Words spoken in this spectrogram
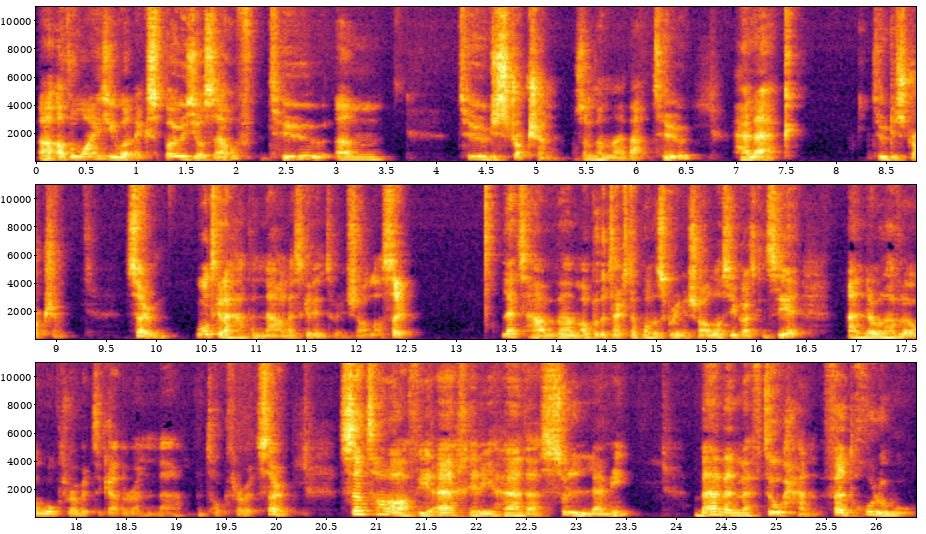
Uh, otherwise, you will expose yourself to um, to destruction, something like that. To halak, to destruction. So, what's going to happen now? Let's get into it, inshallah. So, let's have, um, I'll put the text up on the screen inshallah so you guys can see it and uh, we'll have a little walk through of it together and, uh, and talk through it. So, سترى في آخر هذا السلم بابا مفتوحا فادخله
